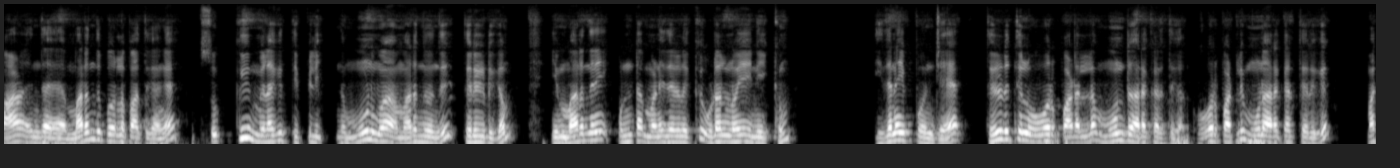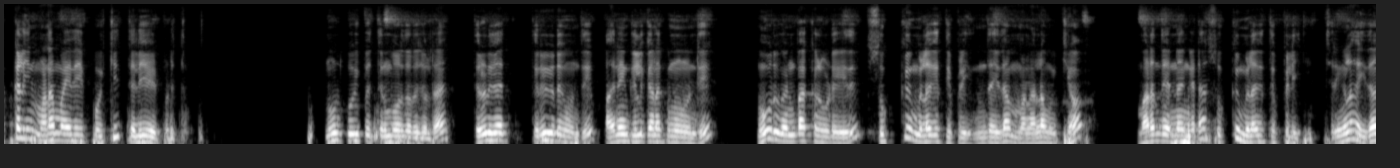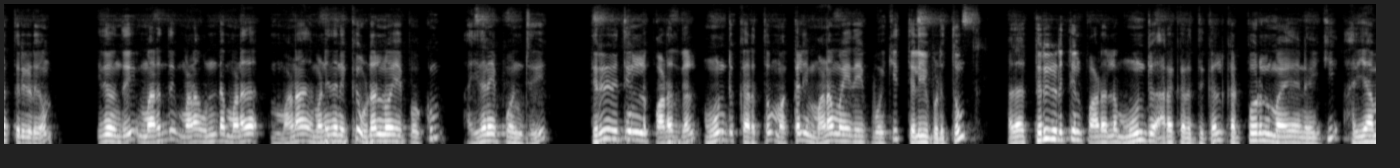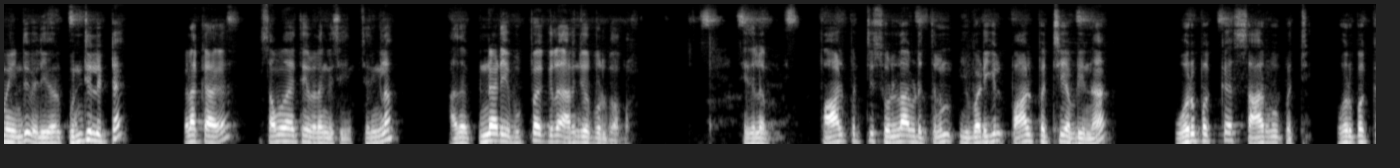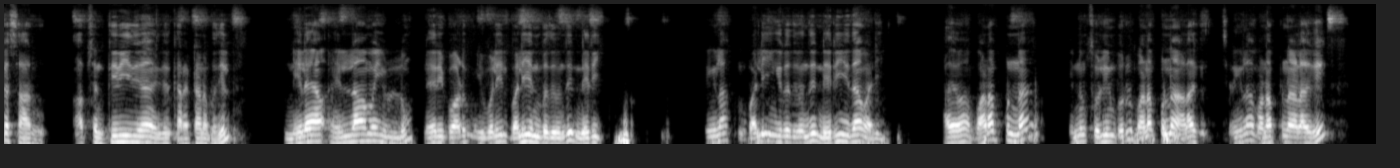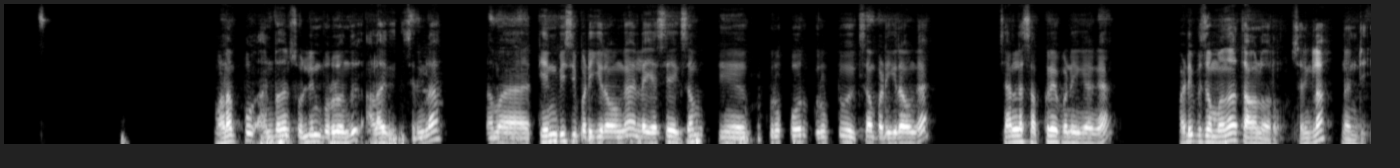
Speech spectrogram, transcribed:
பா இந்த மருந்து பொருளை பார்த்துக்கோங்க. சுக்கு மிளகு திப்பிலி. இந்த மூணு மருந்து வந்து திருவிடுகம் இம்மருந்தினை உண்ட மனிதர்களுக்கு உடல் நோயை நீக்கும். இதனை போன்ற திருடத்தில் ஒவ்வொரு பாடலில் மூன்று அறக்கருத்துகள். ஒவ்வொரு பாட்டிலையும் மூணு அறக்கருத்து இருக்கு. மக்களின் மனமயதை போக்கி தெளிவைப்படுத்தும் நூல் குவிப்பை திரும்ப ஒரு தடவை சொல்றேன். திருடுக திருகிடு வந்து பதினைந்து கிழக்கணக்கு நூல் வந்து நூறு வெண்பாக்கள் உடையது. சுக்கு மிளகு திப்பிலி. இந்த இதான் ம- நல்லா முக்கியம். மருந்து என்னன்னு கேட்டால் சுக்கு மிளகு திப்பிலி. சரிங்களா? இதுதான் திருகிடுகம். இது வந்து மருந்து மன உண்ட மனத மன மனிதனுக்கு உடல் நோயை போக்கும். இதனை போன்று திருவிடத்தில் உள்ள பாடல்கள் மூன்று கருத்தும் மக்களின் மனமயதை போக்கி தெளிவுபடுத்தும். அதாவது திருகிடத்தில் பாடல மூன்று அறக்கருத்துக்கள் கற்பொருள் மனித நோக்கி என்று வெளிவரும் குன்றிலிட்ட விளக்காக சமுதாயத்தை விளங்க செய்யும். சரிங்களா? அதை பின்னாடி புக் பேக்கில் அறிஞ்சொரு பொருள் பார்ப்போம். இதில் பால் பற்றி சொல்லாவிடத்திலும் இவ்வடியில் பால் பற்றி அப்படின்னா ஒரு பக்க சார்பு பற்றி ஒரு பக்க சார்பு. ஆப்ஷன் த்ரீ தான் இது கரெக்டான பதில். நிலா இல்லாமையுள்ளும் நெறிபாடும் இவ்வழியில் வழி என்பது வந்து நெறி. சரிங்களா? வழிங்கிறது வந்து நெறி தான் வழி அது வனப்புன்னா இன்னும் சொல்லின் பொருள் வனப்புன்னா அழகு. சரிங்களா? வனப்புன்னா அழகு. வனப்பு என்பதன் சொல்லின் பொருள் வந்து அழகு. சரிங்களா? நம்ம டிஎன்பிசி படிக்கிறவங்க இல்லை SA exam group four group two exam படிக்கிறவங்க சேனலை சப்ஸ்கிரைப் பண்ணிக்கோங்க. படிப்பு சம்மந்தம் தகவல் வரும். சரிங்களா? நன்றி.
